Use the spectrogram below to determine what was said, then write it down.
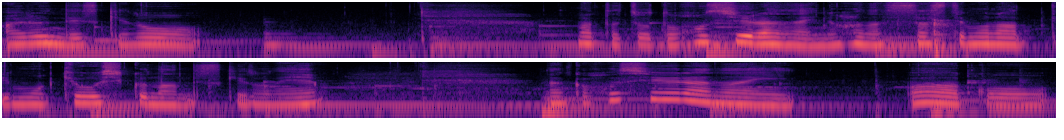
あるんですけどまたちょっと星占いの話させてもらってもう恐縮なんですけどね。なんか星占いはこ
